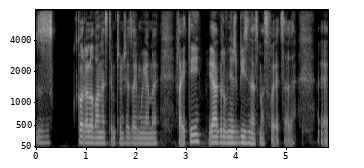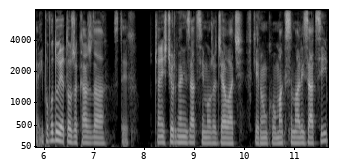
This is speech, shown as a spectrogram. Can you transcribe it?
skorelowane z tym, czym się zajmujemy w IT, jak również biznes ma swoje cele. E, I powoduje to, że każda z tych część organizacji może działać w kierunku maksymalizacji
